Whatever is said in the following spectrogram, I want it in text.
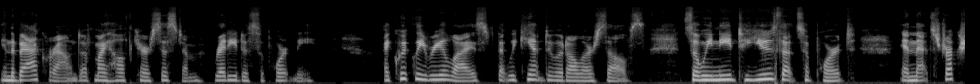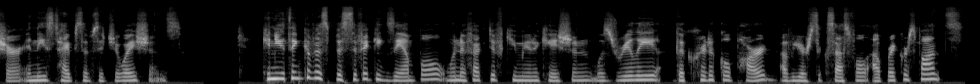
in the background of my healthcare system ready to support me. I quickly realized that we can't do it all ourselves, so we need to use that support and that structure in these types of situations. Can you think of a specific example when effective communication was really the critical part of your successful outbreak response?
